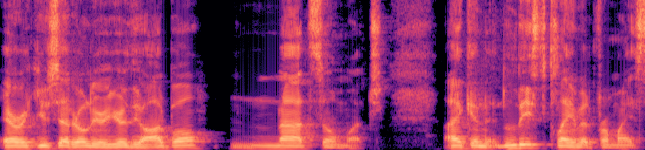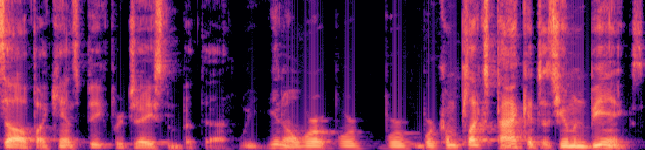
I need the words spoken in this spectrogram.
Eric, you said earlier you're the oddball. Not so much. I can at least claim it for myself. I can't speak for Jason, but uh, we, you know, we're, we're, we're, we're complex packages, human beings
